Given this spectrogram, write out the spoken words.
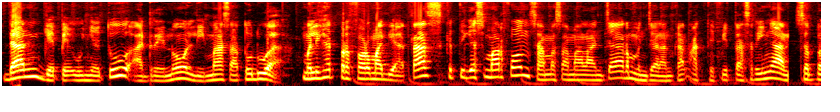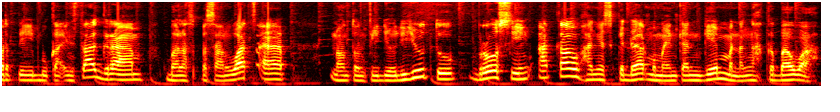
dan GPU-nya itu Adreno 512. Melihat performa di atas, ketiga smartphone sama-sama lancar menjalankan aktivitas ringan seperti buka Instagram, balas pesan WhatsApp, nonton video di YouTube, browsing, atau hanya sekedar memainkan game menengah ke bawah.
